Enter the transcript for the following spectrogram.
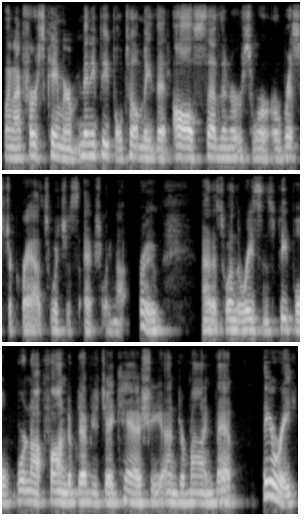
When I first came here, many people told me that all Southerners were aristocrats, which is actually not true. Uh, that's one of the reasons people were not fond of W.J. Cash. He undermined that theory,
